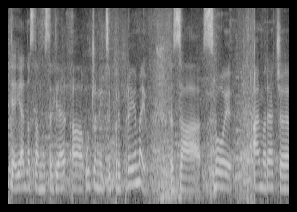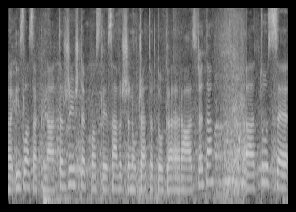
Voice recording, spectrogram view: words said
gdje jednostavno se učenici pripremaju za svoj, ajmo reći, izlazak na tržište poslije završenog četvrtog razreda. Tu se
